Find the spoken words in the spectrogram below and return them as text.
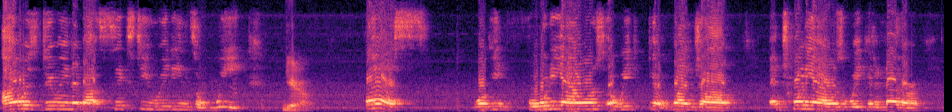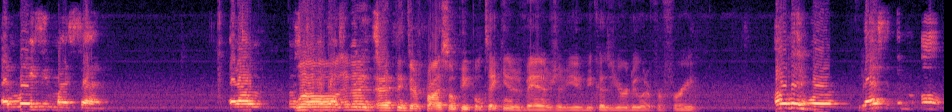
I was doing about sixty readings a week. Yeah. plus working 40 hours a week at one job and 20 hours a week at another and raising my son. And I was Well, and I, I think there's probably some people taking advantage of you because you were doing it for free. Oh, they were. That's um, uh,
